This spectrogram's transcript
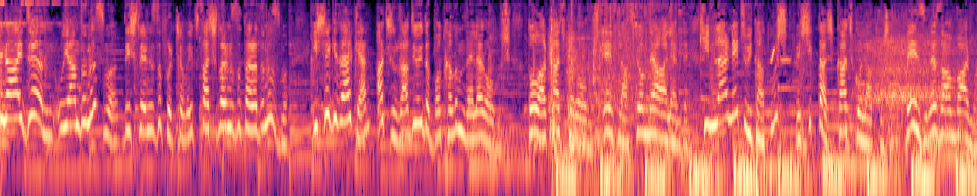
Günaydın. Uyandınız mı? Dişlerinizi fırçalayıp saçlarınızı taradınız mı? İşe giderken açın radyoyu da bakalım neler olmuş. Dolar kaç para olmuş? Enflasyon ne alemde? Kimler ne tweet atmış? Beşiktaş kaç gol atmış? Benzine zam var mı?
